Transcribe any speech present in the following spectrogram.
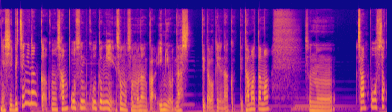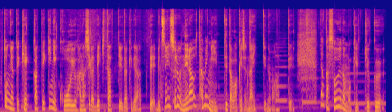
やし、別になんかこの散歩をすることにそもそもなんか意味をなしてたわけじゃなくって、たまたま、その、散歩をしたことによって結果的にこういう話ができたっていうだけであって、別にそれを狙うために言ってたわけじゃないっていうのはあって、なんかそういうのも結局、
